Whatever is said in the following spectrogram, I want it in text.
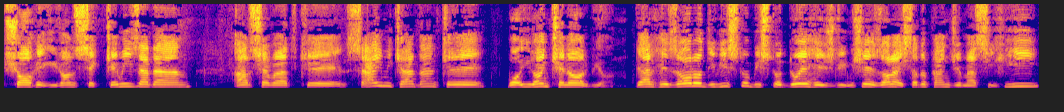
شاه ایران سکه می زدن. عرض شود که سعی می کردن که با ایران کنار بیان در 1222 هجری میشه 1805 مسیحی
